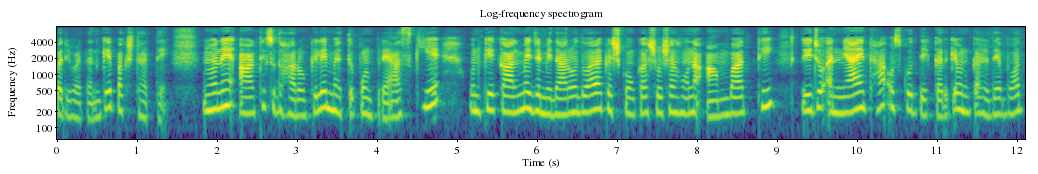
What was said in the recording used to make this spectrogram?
परिवर्तन के पक्षधर थे। उन्होंने आर्थिक सुधारों के लिए महत्वपूर्ण प्रयास किए। उनके काल में जमींदारों द्वारा कृषकों का शोषण होना आम बात थी। तो ये जो अन्याय था, उसको देख करके उनका हृदय बहुत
